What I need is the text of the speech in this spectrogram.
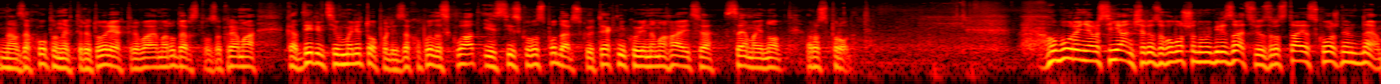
На захоплених територіях триває мародерство. Зокрема, кадирівці в Мелітополі захопили склад із сільськогосподарською технікою і намагаються все майно розпродати. Обурення росіян через оголошену мобілізацію зростає з кожним днем.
